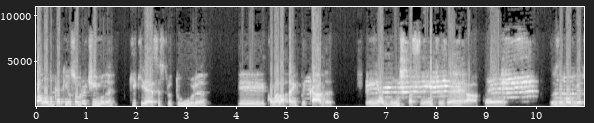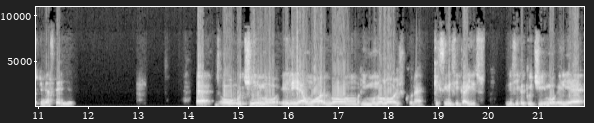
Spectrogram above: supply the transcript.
falando um pouquinho sobre o timo, né? O que, que é essa estrutura e como ela está implicada em alguns pacientes né, com o desenvolvimento de miasteria. É, o, o timo, ele é um órgão imunológico, né? O que, que significa isso? Significa que o timo, ele é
